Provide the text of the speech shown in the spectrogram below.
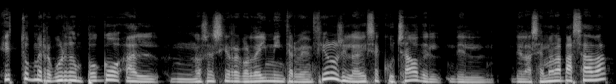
Esto me recuerda un poco al, no sé si recordáis mi intervención o si lo habéis escuchado de la semana pasada,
